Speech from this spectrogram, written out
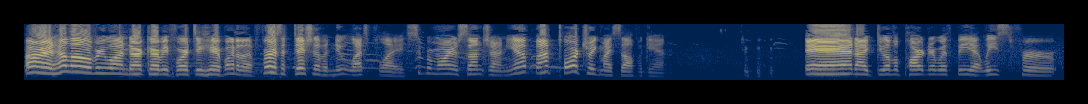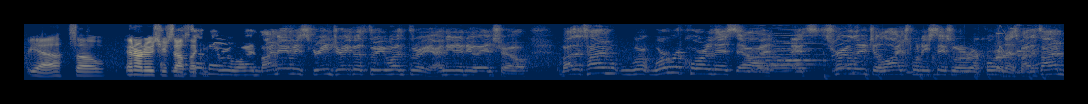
Alright, hello everyone, Dark Kirby 14 here. Welcome to the first edition of a new Let's Play, Super Mario Sunshine. Yep, I'm torturing myself again. and I do have a partner with me, at least for, yeah, so introduce yourself. What's so up, can... everyone? My name is Green Draco 313. I need a new intro. By the time we're, we're recording this, uh, it's currently July 26th when we're recording this. By the time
